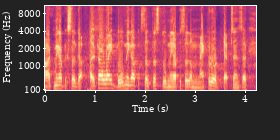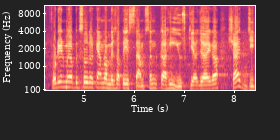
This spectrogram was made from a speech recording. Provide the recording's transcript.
8 मेगापिक्सल का ultra wide 2 megapixel plus 2 megapixel का मैक्रो और टैप सेंसर 48 मेगापिक्सल का कैमरा मेरे हिसाब से सैमसंग का ही यूज़ किया जाएगा। शायद जी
